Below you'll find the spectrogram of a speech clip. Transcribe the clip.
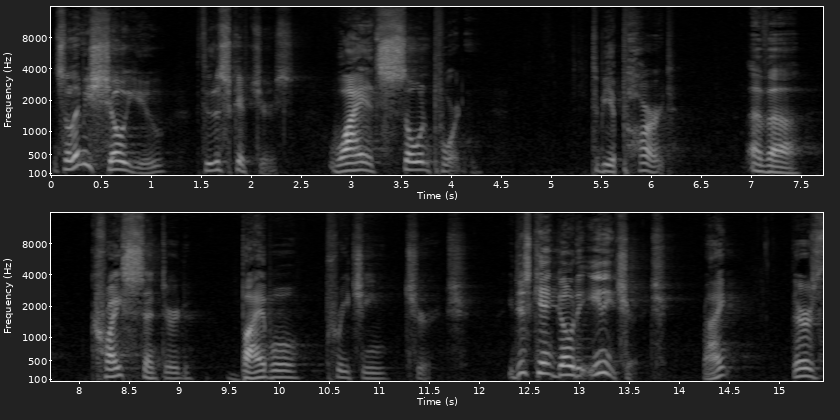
And so let me show you through the scriptures why it's so important to be a part of a Christ centered, Bible preaching church. You just can't go to any church, right? There's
